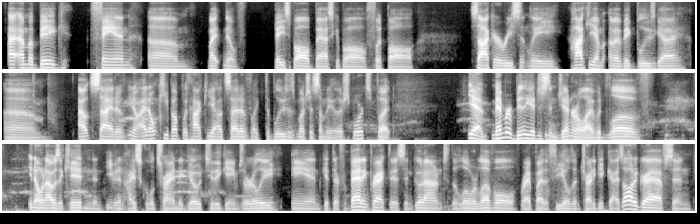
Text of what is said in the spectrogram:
I, am a big fan. Um, my you know baseball, basketball, football soccer recently. Hockey, I'm, I'm a big blues guy. Um, outside of, you know, I don't keep up with hockey outside of like the blues as much as some of the other sports, but yeah, memorabilia just in general, I would love, you know, when I was a kid and even in high school, trying to go to the games early and get there for batting practice and go down to the lower level right by the field and try to get guys autographs and,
